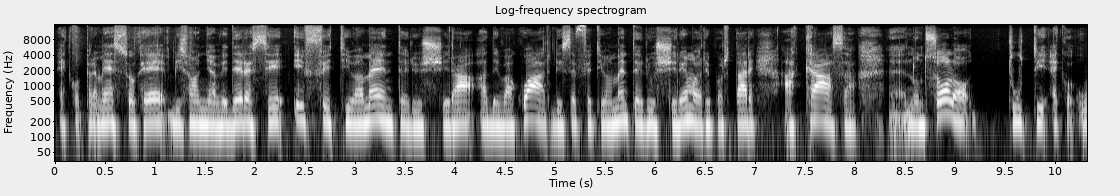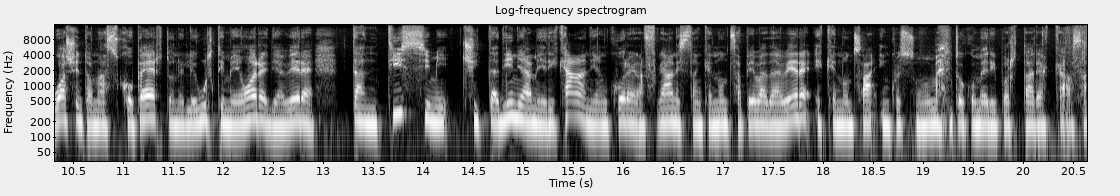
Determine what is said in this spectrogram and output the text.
Ecco, premesso che bisogna vedere se effettivamente riuscirà ad evacuarli, se effettivamente riusciremo a riportare a casa eh, non solo tutti, ecco, Washington ha scoperto nelle ultime ore di avere tantissimi cittadini americani ancora in Afghanistan che non sapeva di avere e che non sa in questo momento come riportare a casa.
